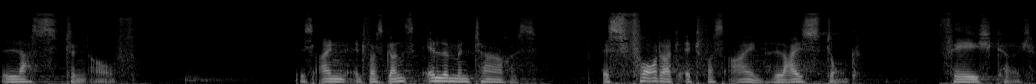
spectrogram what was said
Lasten auf. Ist ein etwas ganz Elementares. Es fordert etwas ein, Leistung, Fähigkeit.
